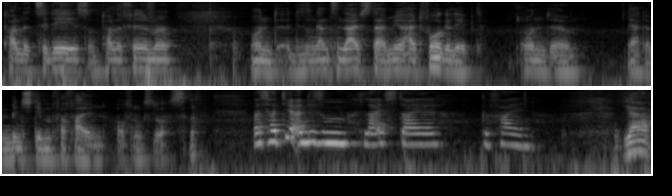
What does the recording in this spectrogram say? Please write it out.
tolle CDs und tolle Filme und diesen ganzen Lifestyle mir halt vorgelebt. Und äh, ja, dann bin ich dem verfallen, hoffnungslos. Was hat dir an diesem Lifestyle gefallen? Ja,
